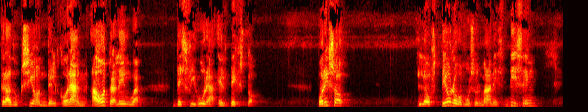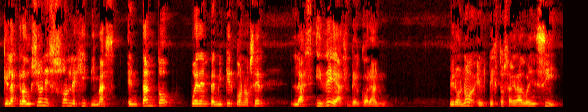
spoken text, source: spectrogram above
traducción del Corán a otra lengua desfigura el texto. Por eso los teólogos musulmanes dicen que las traducciones son legítimas en tanto pueden permitir conocer las ideas del Corán, pero no el texto sagrado en sí,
